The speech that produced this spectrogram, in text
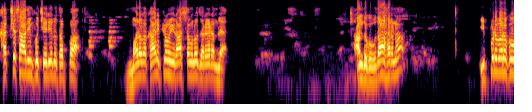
కక్ష సాధింపు చర్యలు తప్ప మరొక కార్యక్రమం ఈ రాష్ట్రంలో జరగడంలే అందుకు ఉదాహరణ ఇప్పటి వరకు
